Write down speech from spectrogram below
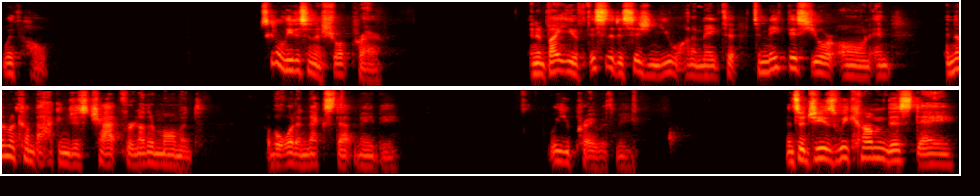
with hope. Just going to lead us in a short prayer and invite you, if this is a decision you want to make, to, to make this your own. And, and then I'm going to come back and just chat for another moment about what a next step may be. Will you pray with me? And so, Jesus, we come this day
